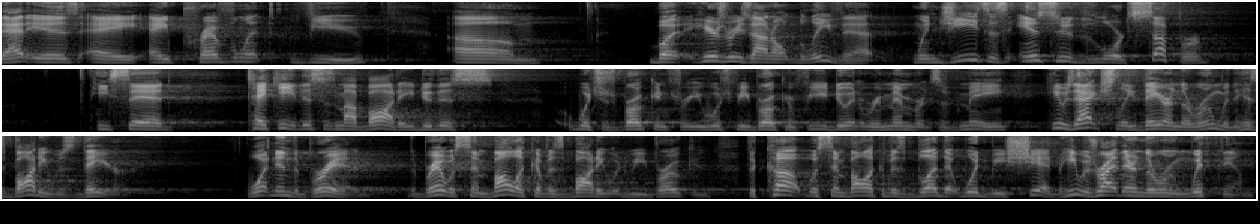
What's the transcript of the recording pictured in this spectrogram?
that is a, a prevalent view. Um, but here's the reason I don't believe that. When Jesus instituted the Lord's Supper, he said, Take, eat, this is my body, do this which is broken for you, which be broken for you, do it in remembrance of me. He was actually there in the room with it. His body was there, wasn't in the bread. The bread was symbolic of his body would be broken. The cup was symbolic of his blood that would be shed. But he was right there in the room with them.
